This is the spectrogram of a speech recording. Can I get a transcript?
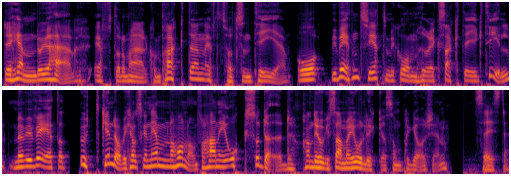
Det händer ju här efter de här kontrakten, efter 2010. Och vi vet inte så jättemycket om hur exakt det gick till. Men vi vet att Utkin då, vi kanske ska nämna honom, för han är ju också död. Han dog i samma olycka som Prigozjin. Sägs det.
